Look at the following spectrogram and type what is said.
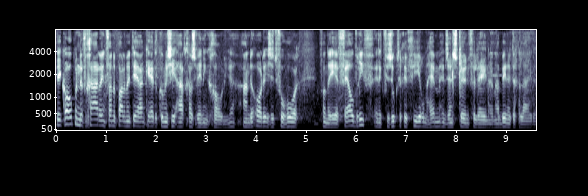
Ik open de vergadering van de parlementaire enquêtecommissie aardgaswinning Groningen. Aan de orde is het verhoor van de heer Veilbrief en ik verzoek de griffier om hem en zijn steunverlener naar binnen te geleiden.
